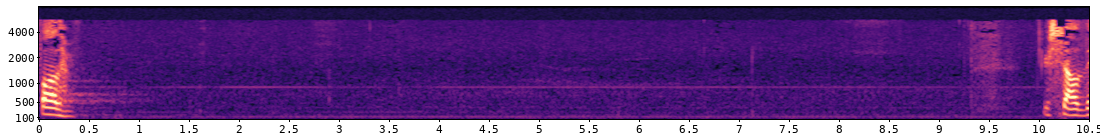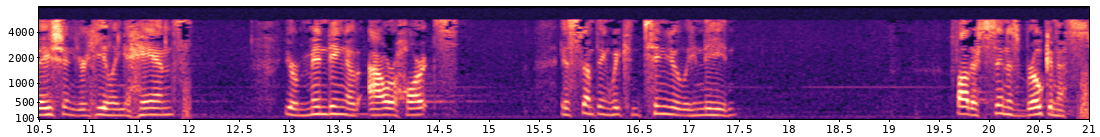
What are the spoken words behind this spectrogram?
Father, your salvation, your healing hands, your mending of our hearts is something we continually need. Father, sin has broken us.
